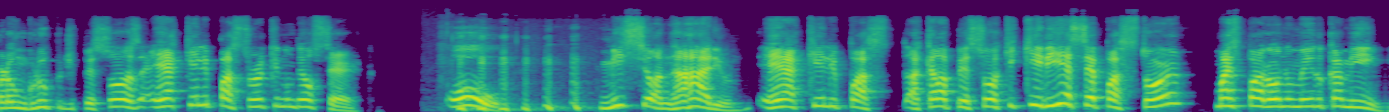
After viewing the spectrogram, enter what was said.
para um grupo de pessoas é aquele pastor que não deu certo. Ou missionário é aquele aquela pessoa que queria ser pastor, mas parou no meio do caminho.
